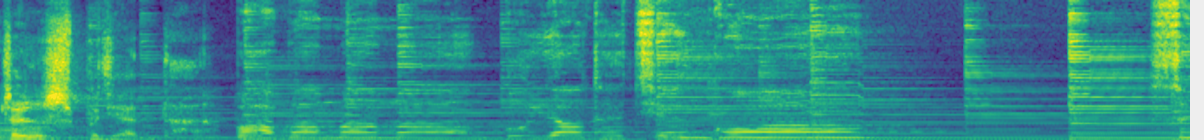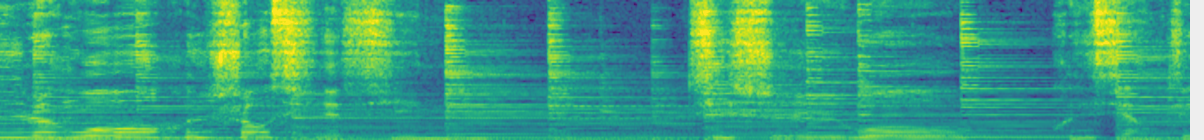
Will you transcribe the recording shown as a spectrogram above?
真是不简单。爸爸妈妈不要太牵挂，虽然我很少写信，其实我很想家。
